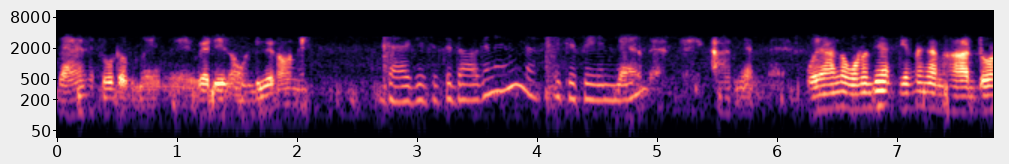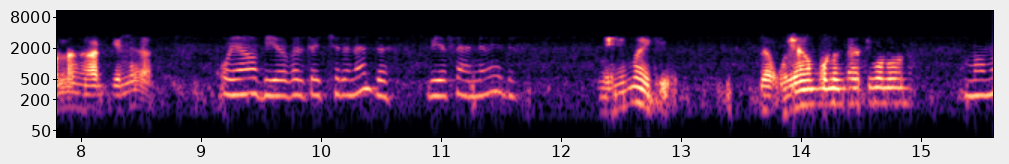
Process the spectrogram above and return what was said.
දැන් ඒකට මේ මේ වැඩේ නෝන්ඩි වෙනවනේ. බෑග් එකක දාගෙන එන්න. ඒකේ පේන්නේ හරියන්නේ ඔයාලා ඕන දෙයක් ගෙන්න ගන්න. හાર્ඩ් ඕන නම් හાર્ඩ් ගෙන්න ගන්න. ඔයා බියර් වලට එච්චර නැද්ද? බියර් ෆෑන් නෙමෙයිද? මෙහෙමයි කිව්වේ. දැන් ඔයා මොන දාති මොනවද? මම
